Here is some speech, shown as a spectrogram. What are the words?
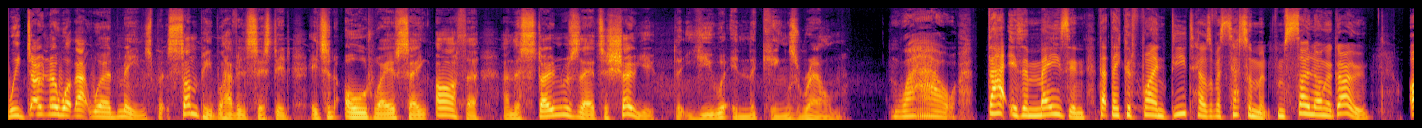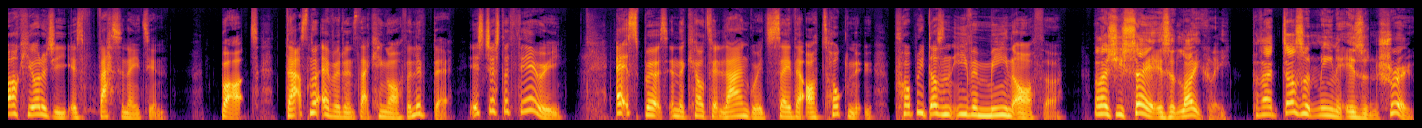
We don't know what that word means, but some people have insisted it's an old way of saying Arthur, and the stone was there to show you that you were in the king's realm. Wow, that is amazing that they could find details of a settlement from so long ago. Archaeology is fascinating. But that's not evidence that King Arthur lived there, it's just a theory. Experts in the Celtic language say that Artognou probably doesn't even mean Arthur. Well, as you say, it isn't likely, but that doesn't mean it isn't true.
